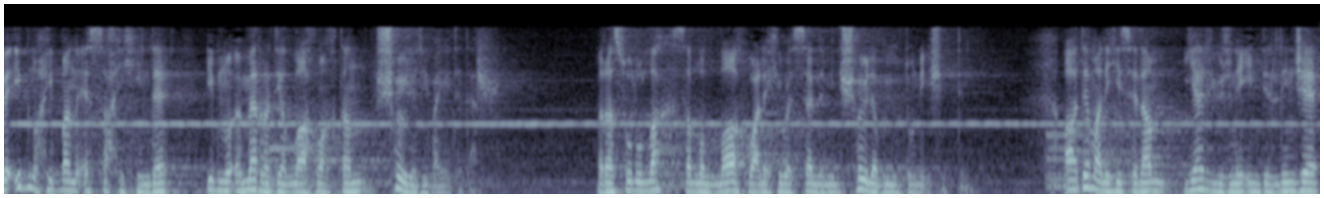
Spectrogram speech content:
ve İbn Hibban Es-Sahihinde İbn Ömer radıyallahu anh'tan şöyle rivayet eder. Resulullah sallallahu aleyhi ve sellemin şöyle buyurduğunu işittim. Adem aleyhisselam yeryüzüne indirilince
